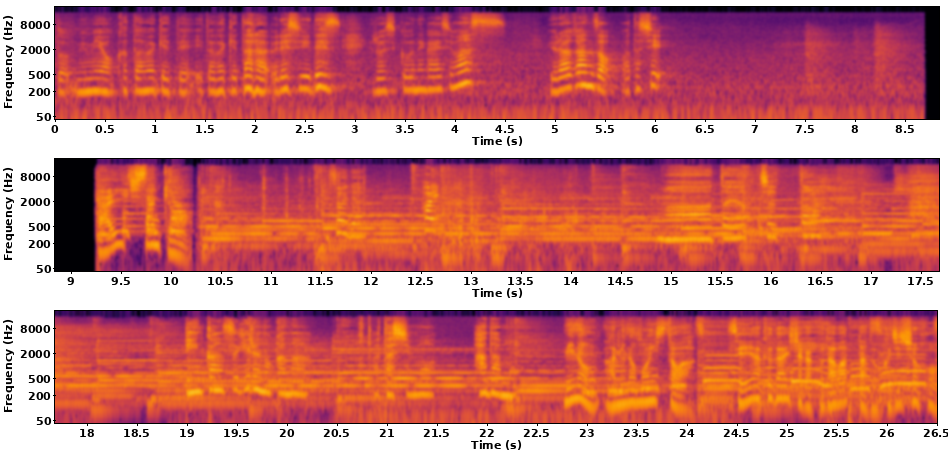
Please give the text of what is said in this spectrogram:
と耳を傾けていただけたら嬉しいです。よろしくお願いします。ゆらがんぞ私。第一三共。急いで。はい。またやっちゃった。敏感すぎるのかな。私も肌も。ミノンアミノモイストは製薬会社がこだわった独自処方。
